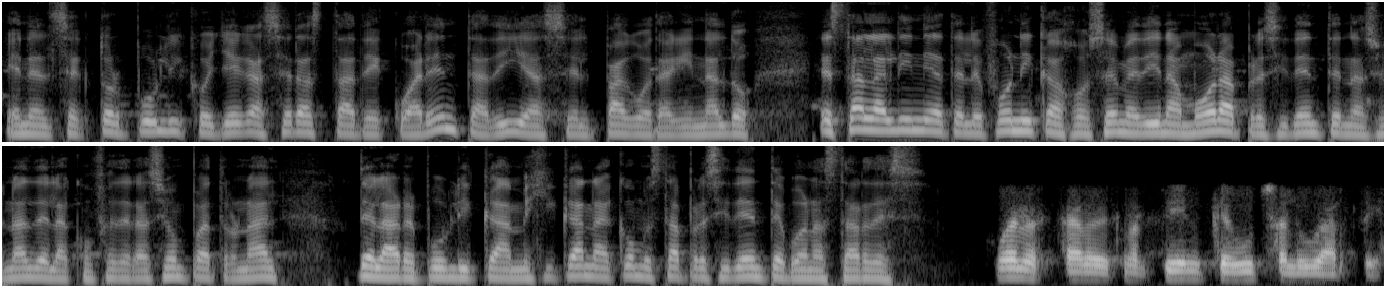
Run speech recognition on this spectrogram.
en el sector público llega a ser hasta de 40 días el pago de aguinaldo. Está en la línea telefónica José Medina Mora, presidente nacional de la Confederación Patronal de la República Mexicana. ¿Cómo está, presidente? Buenas tardes. Buenas tardes, Martín. Qué gusto saludarte.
